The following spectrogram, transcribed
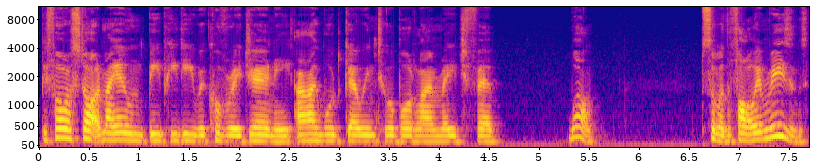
before I started my own BPD recovery journey, I would go into a borderline rage for, well, some of the following reasons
